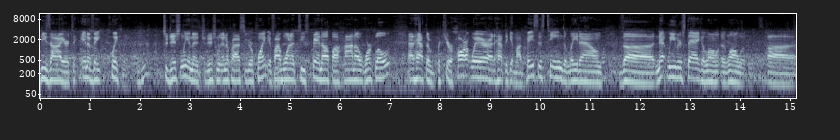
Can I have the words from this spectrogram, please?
desire to innovate quickly. Mm -hmm. Traditionally, in a traditional enterprise, to your point, if I wanted to spin up a HANA workload, I'd have to procure hardware, I'd have to get my basis team to lay down the NetWeaver stack along, along with uh,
